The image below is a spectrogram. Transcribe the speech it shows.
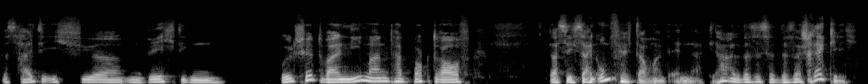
das halte ich für einen richtigen Bullshit, weil niemand hat Bock drauf, dass sich sein Umfeld dauernd ändert. Ja, also das ist das ist ja schrecklich.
